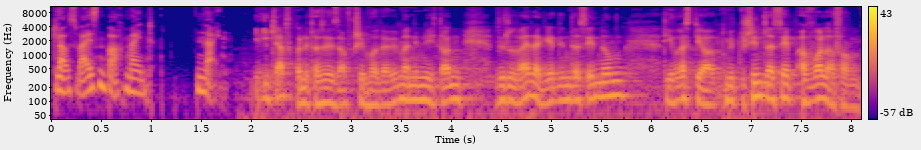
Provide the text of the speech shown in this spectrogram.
Klaus Weisenbach meint, nein. Ich glaube es gar nicht, dass er das aufgeschrieben hat, weil wenn man nämlich dann ein bisschen weitergeht in der Sendung, die heißt ja mit dem Schindler-Sepp auf Wallerfang.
